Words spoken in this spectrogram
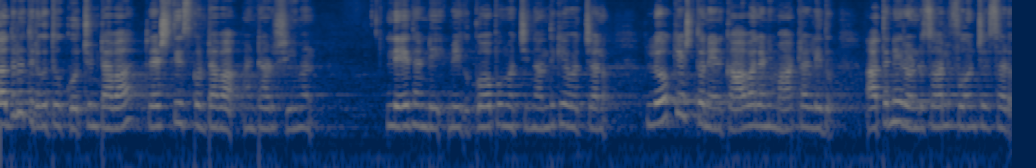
గదులు తిరుగుతూ కూర్చుంటావా? రెస్ట్ తీసుకుంటావా? అంటాడు శ్రీమన్. లేదండి మీకు కోపం వచ్చింది అందుకే వచ్చాను. లోకేష్తో నేను కావాలని మాట్లాడలేదు. అతనే రెండుసార్లు ఫోన్ చేశాడు.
